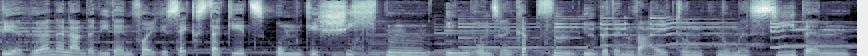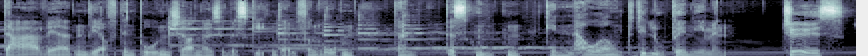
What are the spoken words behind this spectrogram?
Wir hören einander wieder in Folge 6. Da geht's um Geschichten in unseren Köpfen über den Wald. Und Nummer 7, da werden wir auf den Boden schauen, also das Gegenteil von oben, dann das unten genauer unter die Lupe nehmen. Tschüss!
